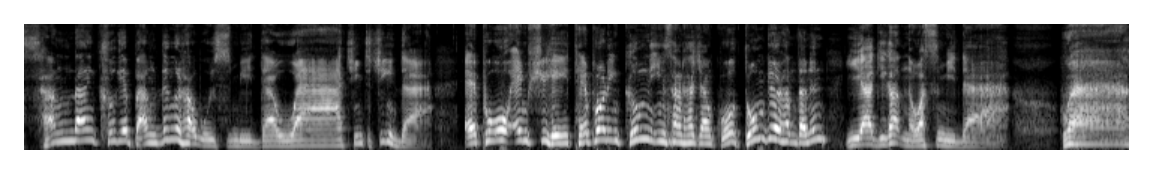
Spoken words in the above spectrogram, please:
상당히 크게 방등을 하고 있습니다. 와, 진짜 찡이다. FOMC 회의 테퍼링 금리 인상을 하지 않고 동결한다는 이야기가 나왔습니다. 와,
